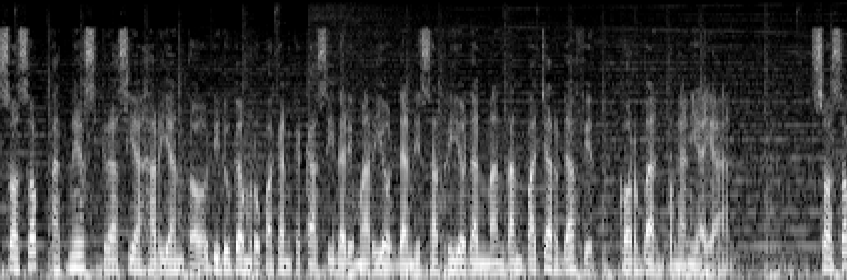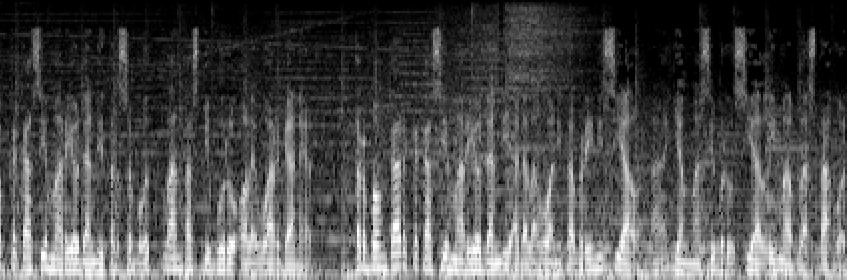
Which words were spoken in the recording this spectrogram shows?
Sosok Agnes Gracia Haryanto diduga merupakan kekasih dari Mario Dandi Satrio dan mantan pacar David, korban penganiayaan. Sosok kekasih Mario Dandi tersebut lantas diburu oleh warganet. Terbongkar kekasih Mario Dandi adalah wanita berinisial A yang masih berusia 15 tahun.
